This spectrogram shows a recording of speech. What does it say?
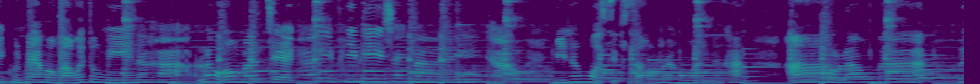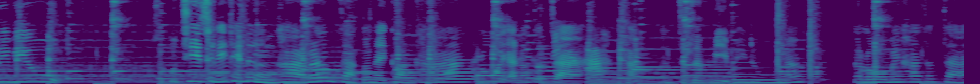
ที่คุณแม่เอามาวางไว้ตรงนี้นะคะ เราเอามาแจกให้พี่ๆใช่ไหมอ้าวมีทั้งหมด 12 รางวัลนะคะอ้าวเรามารีวิวสกุชชี่ชนิดที่หนึ่งค่ะ เริ่มจากตัวไหนก่อนคะกล้วยอะน้องจ้าจ๋าค่ะมันจะบีบให้ดูนะสโลว์ไหมคะจ้าจ๋า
